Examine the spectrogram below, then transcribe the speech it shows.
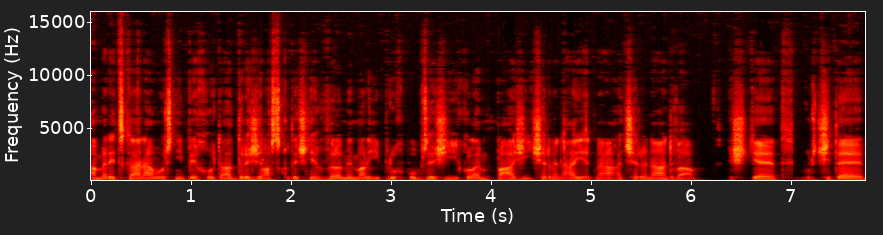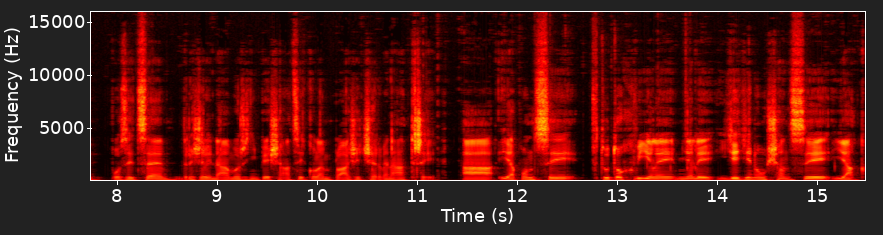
americká námořní pěchota držela skutečně velmi malý pruh pobřeží kolem pláží Červená 1 a Červená 2 ještě určité pozice drželi námořní pěšáci kolem pláže Červená 3. A Japonci v tuto chvíli měli jedinou šanci, jak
